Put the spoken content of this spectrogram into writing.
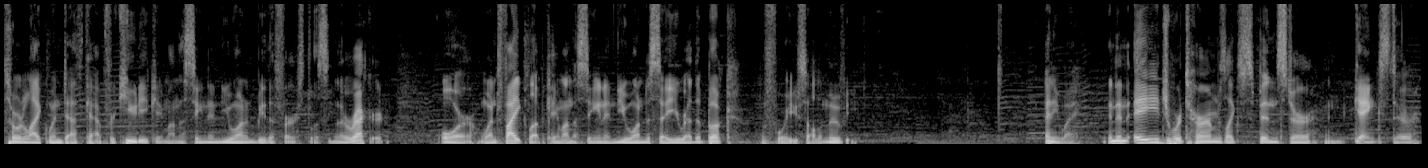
Sort of like when Death Cab for Cutie came on the scene and you wanted to be the first to listen to the record. Or when Fight Club came on the scene and you wanted to say you read the book before you saw the movie. Anyway, in an age where terms like spinster and gangster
